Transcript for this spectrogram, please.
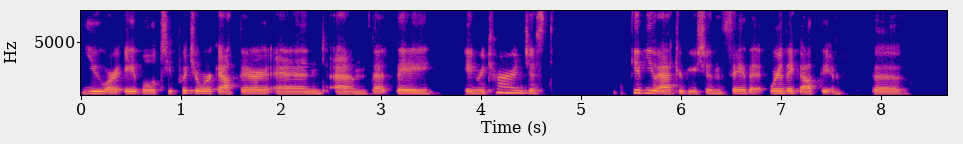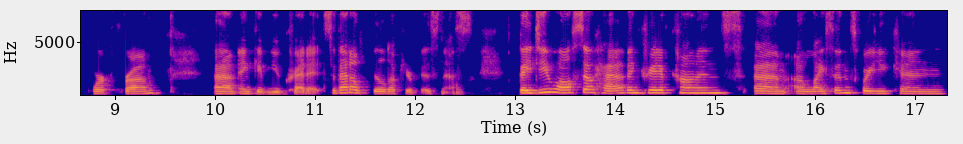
you are able to put your work out there and um, that they in return just give you attribution say that where they got the the work from um, and give you credit. So that'll build up your business. They do also have in Creative Commons um, a license where you can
